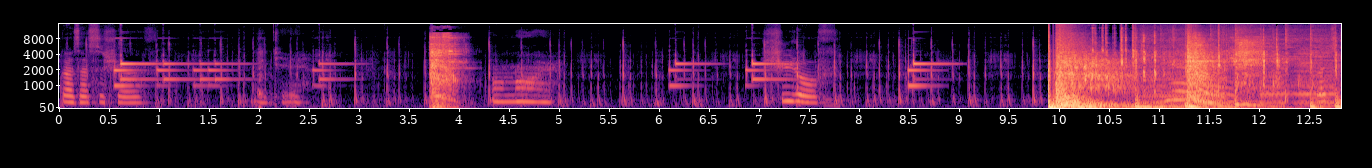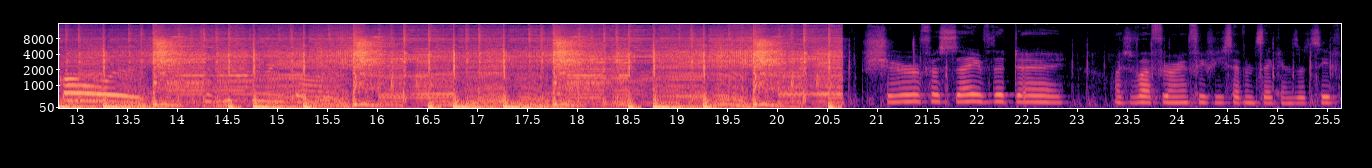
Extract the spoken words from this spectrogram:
Guys, that's the sheriff. Okay. Oh no. Shoot off. Has saved the day. I survived for only 57 seconds. Let's see if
